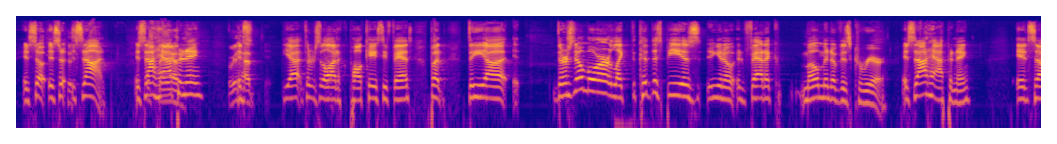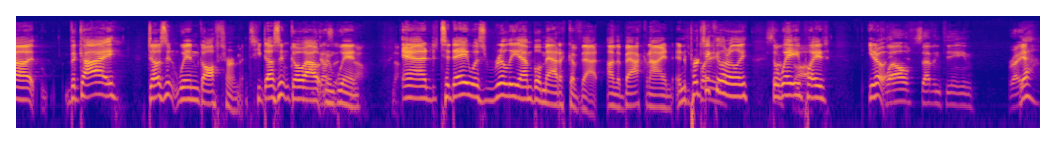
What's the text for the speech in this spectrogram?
It's so it's it's not. It's not fans- happening. we It's- had- yeah, there's a lot of Paul Casey fans, but the uh, it- there's no more like could this be his you know emphatic moment of his career? It's not happening. It's uh the guy doesn't win golf tournaments. He doesn't go out and doesn't, win. no, no. And today was really emblematic of that on the back nine, and particularly so the way soft. he played. You know, 12, 17, right? yeah,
